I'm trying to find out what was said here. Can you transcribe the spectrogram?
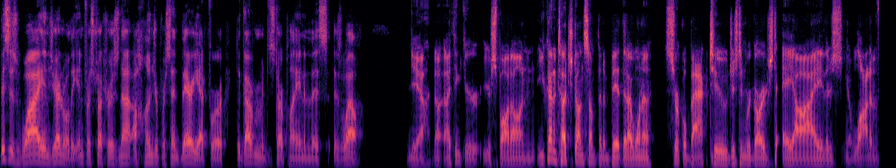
this is why in general the infrastructure is not hundred percent there yet for the government to start playing in this as well. Yeah, no, I think you're you're spot on. You kind of touched on something a bit that I want to circle back to just in regards to AI. There's you know a lot of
